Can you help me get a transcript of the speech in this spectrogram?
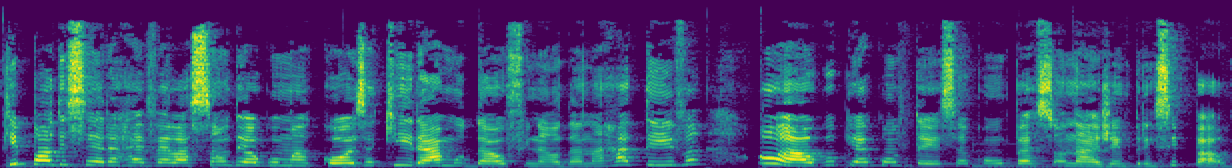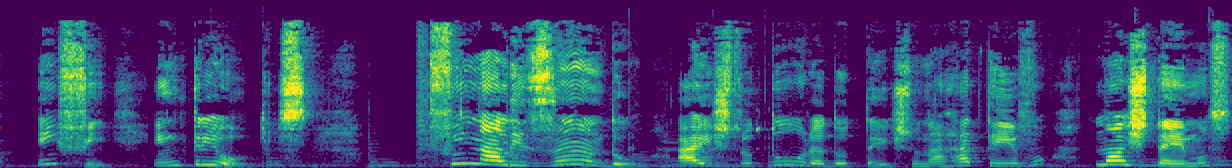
que pode ser a revelação de alguma coisa que irá mudar o final da narrativa ou algo que aconteça com o personagem principal. Enfim, entre outros. Finalizando a estrutura do texto narrativo, nós temos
